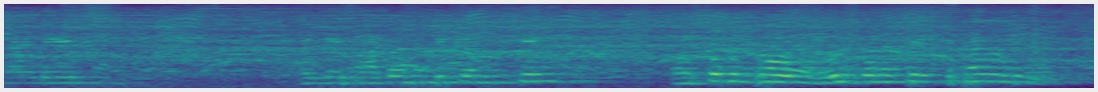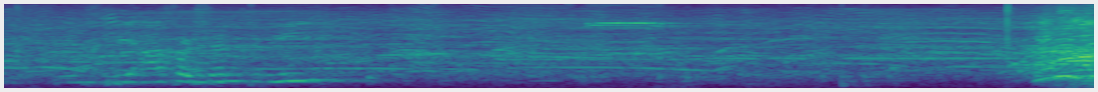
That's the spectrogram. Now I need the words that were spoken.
And it's, I guess, Akash becomes king, or Stephen Powell, who's going to take the penalty. It's the be Akarshan to me. It's a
